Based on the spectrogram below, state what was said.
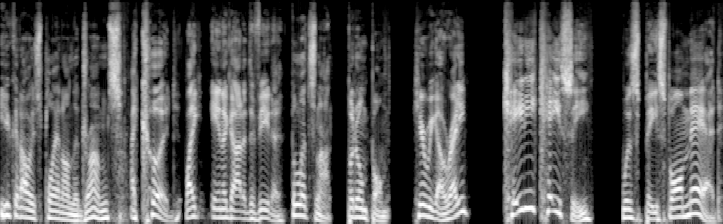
You could always play it on the drums, I could, like In-A-Gadda-Da-Vida. but let's not. But um boom. Here we go. Ready? Katie Casey was baseball mad,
